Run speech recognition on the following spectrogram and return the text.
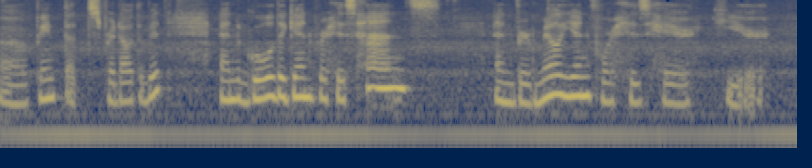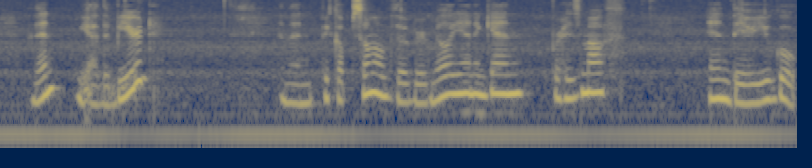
uh, paint that spread out a bit. And gold again for his hands and vermilion for his hair here. Then we add the beard and then pick up some of the vermilion again for his mouth. And there you go.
